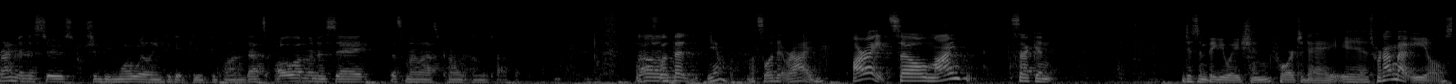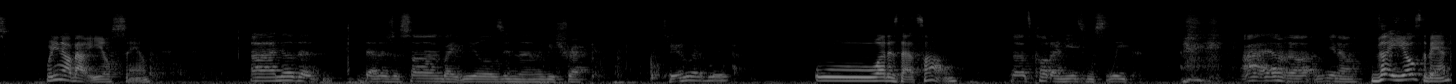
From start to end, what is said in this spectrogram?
Prime ministers should be more willing to get puked upon. That's all I'm gonna say. That's my last comment on the topic. Let's Um, let that yeah, let's let it ride. All right, so my second disambiguation for today is we're talking about eels. What do you know about eels, Sam? Uh, I know that that there's a song by Eels in the movie Shrek 2, I believe. What is that song? Uh, it's called "I Need Some Sleep." I, I don't know. You know, The Eels, the band.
